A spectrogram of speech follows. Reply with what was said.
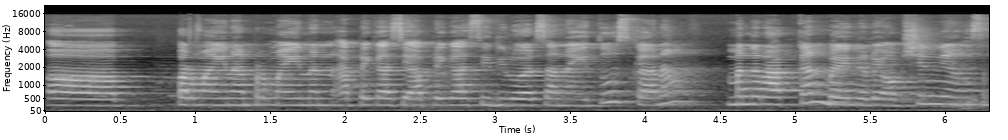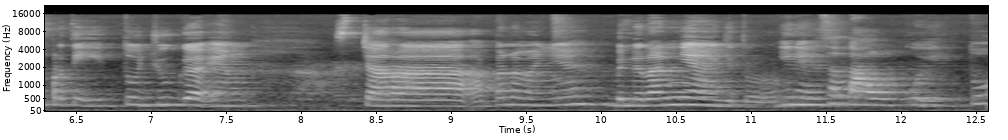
uh, permainan-permainan aplikasi-aplikasi di luar sana itu sekarang menerapkan binary option yang seperti itu juga yang secara apa namanya benerannya gitu loh. Gini, setauku itu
